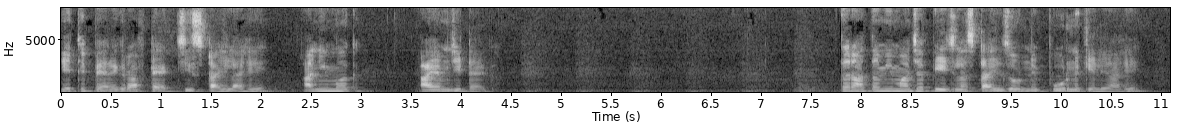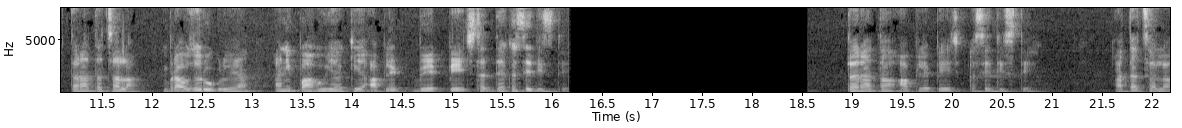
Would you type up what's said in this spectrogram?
येथे पॅरेग्राफ टॅगची स्टाईल आहे आणि मग आय एम जी टॅग. तर आता मी माझ्या पेजला स्टाईल जोडणे पूर्ण केले आहे. तर आता चला ब्राउझर उघडूया आणि पाहूया की आपले वेब पेज सध्या कसे दिसते. तर आता आपले पेज असे दिसते. आता चला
